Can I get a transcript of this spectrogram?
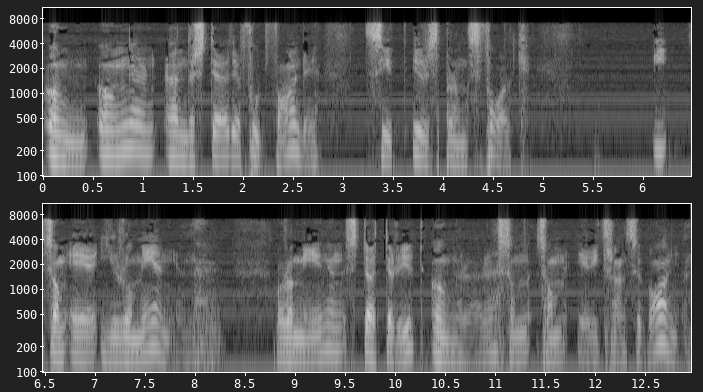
Ung, Ungern understödjer fortfarande sitt ursprungsfolk i, som är i Rumänien. Och Rumänien stöter ut ungrare som, som är i Transylvanien.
